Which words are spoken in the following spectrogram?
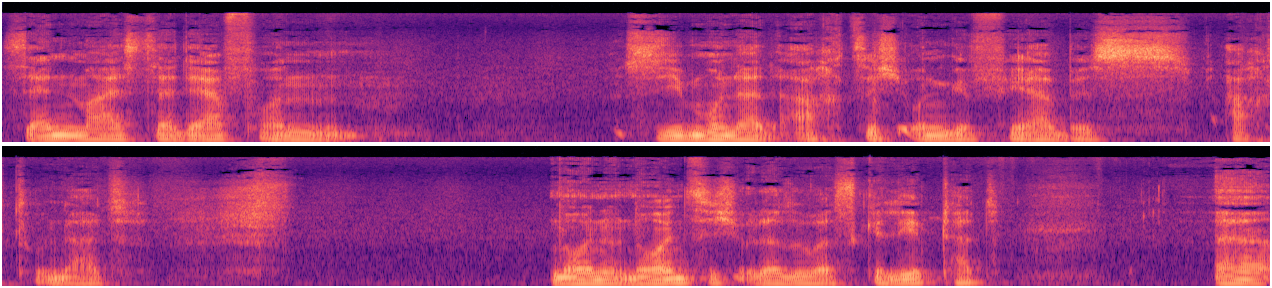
Zen-Meister, der von 780 ungefähr bis 899 oder sowas gelebt hat. Äh,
